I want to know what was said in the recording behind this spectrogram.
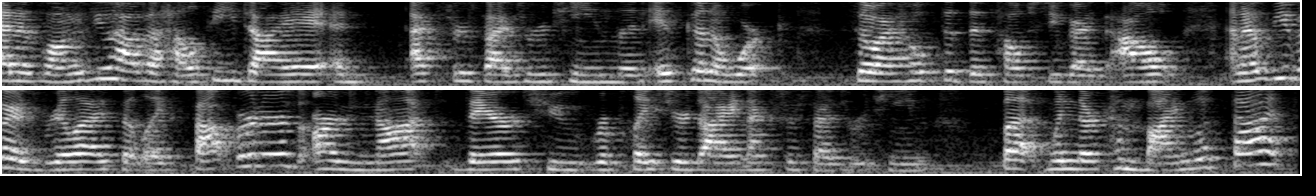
and as long as you have a healthy diet and exercise routine, then it's gonna work. So I hope that this helps you guys out. And I hope you guys realize that like fat burners are not there to replace your diet and exercise routine. But when they're combined with that,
